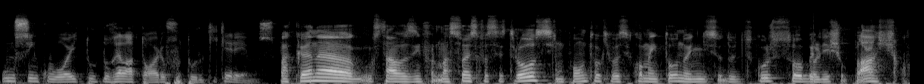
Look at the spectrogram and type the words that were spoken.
158 do relatório Futuro que Queremos. Bacana, Gustavo, as informações que você trouxe. Um ponto que você comentou no início do discurso sobre o lixo plástico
